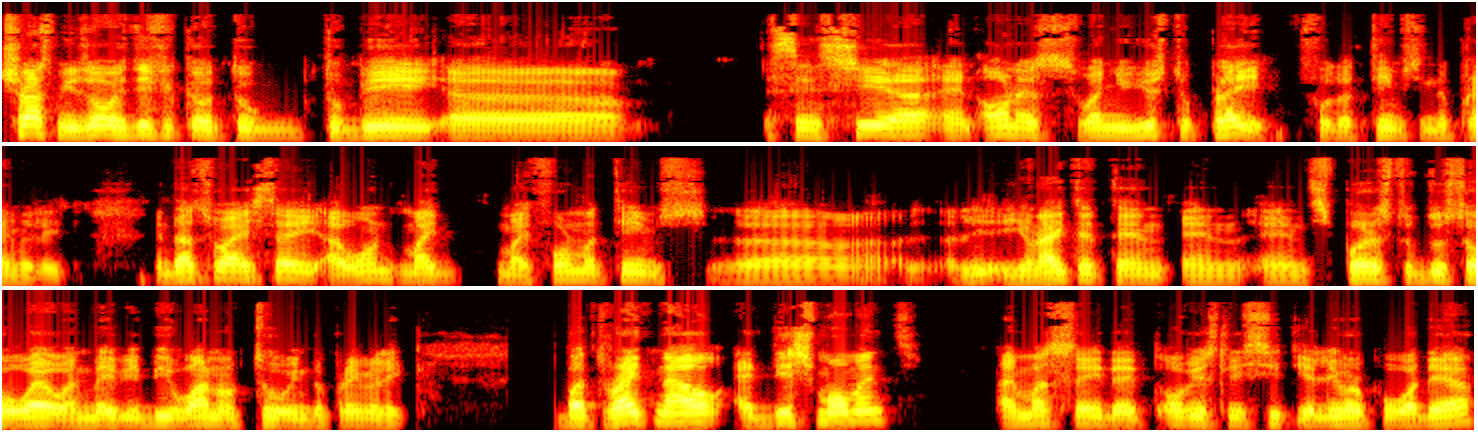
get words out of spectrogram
trust me. It's always difficult to to be uh, sincere and honest when you used to play for the teams in the Premier League, and that's why I say I want my my former teams, uh, United and, and and Spurs, to do so well and maybe be one or two in the Premier League. But right now, at this moment, I must say that obviously City and Liverpool are there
